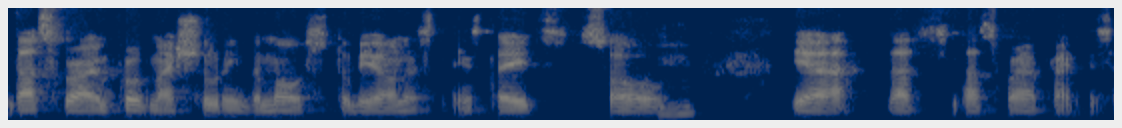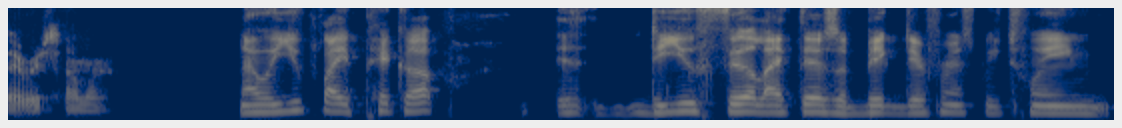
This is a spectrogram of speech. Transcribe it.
that's where I improve my shooting the most to be honest in states so Mhm. yeah that's that's where I practice every summer Now, when you play pickup, is, do you feel like there's a big difference between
